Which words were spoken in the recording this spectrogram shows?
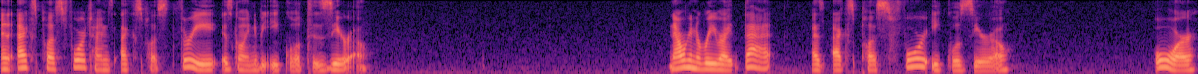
and x plus 4 times x plus 3 is going to be equal to 0. Now we're going to rewrite that as x plus 4 equals 0 or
